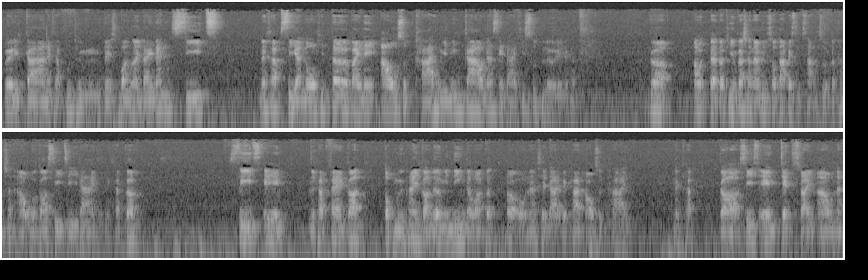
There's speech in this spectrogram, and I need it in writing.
อเมริกานะครับ พูดถึงเบสบอลหน่อยไดแลนซีดส์นะครับ เสีย no-hitter ไปใน out สุดท้ายของ inning 9น่าเสียดายที่สุดเลยนะครับ ก็เอาแต่ละทีมก็ชนะมินนิโซตาไป 13-0 ก็ทำชัดเอาแล้วก็ 4G ได้นะครับ ก็ซีดเองนะครับ แฟนก็ ตบมือให้ก่อนเริ่มมินนิ่ง แต่ว่าก็ก็โอ้น่าเสียดายไปพลาดเอาสุดท้ายนะครับ ก็ซีดเอง7สไตร์เอานะ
